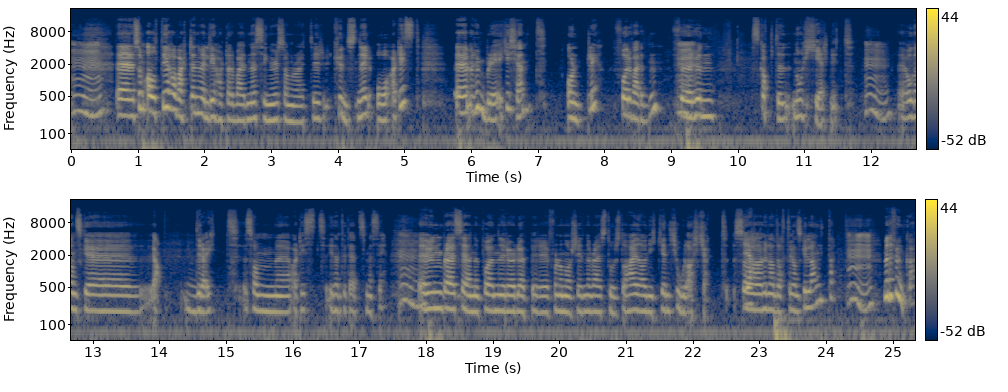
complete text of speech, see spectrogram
Mm. Eh, som alltid har vært en veldig hardtarbeidende singer, songwriter, kunstner og artist. Eh, men hun ble ikke kjent ordentlig for verden før Mm. hun skapte noe helt nytt. Mm. Og ganske ja, drøyt som eh, artist, identitetsmessig. Mm. Eh, hun ble seende på en rød løper for noen år siden. Det ble stor ståhei da hun gikk i en kjole av kjøtt. Så Ja. hun har dratt det ganske langt. da. Mm. Men det funka.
